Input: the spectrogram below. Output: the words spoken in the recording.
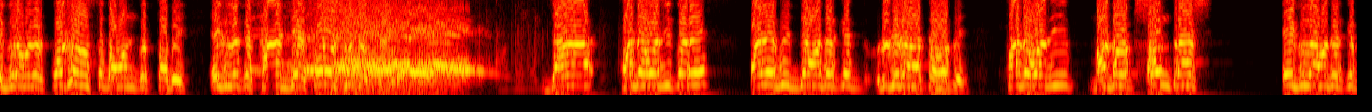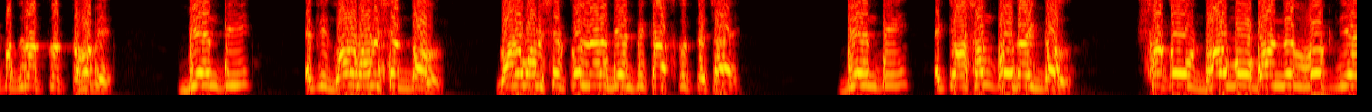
এগুলো আমাদের কঠোর হস্তে দমন করতে হবে, এগুলোকে সাথ দেওয়ার কোনো সুযোগ নাই। যারা সাদাবাজি করে, তাদের বিরুদ্ধে আমাদেরকে রুখে দাঁড়াতে হবে। সাদাবাজি মাদক, সন্ত্রাস, এগুলো আমাদেরকে প্রতিরোধ করতে হবে। বিএনপি একটি গণমানুষের দল, গণমানুষের কল্যাণে বিএনপি কাজ করতে চায়। বিএনপি একটি অসাম্প্রদায়িক দল। সকল ধর্ম বর্ণের লোক নিয়ে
